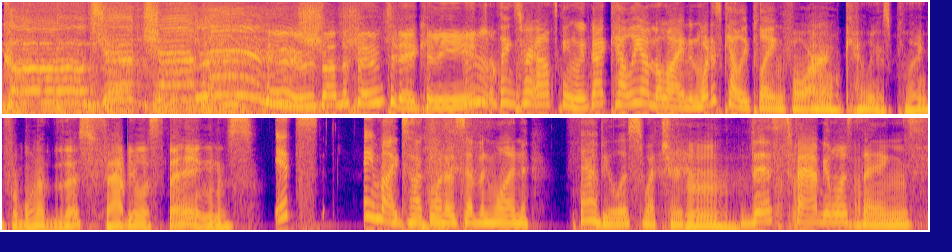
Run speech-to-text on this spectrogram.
culture challenge. Who's on the phone today, Colleen? Mm, Thanks for asking. We've got Kelly on the line. And what is Kelly playing for? Oh, Kelly is playing for one of this fabulous things. It's a My Talk 1071 fabulous sweatshirt. This fabulous things.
